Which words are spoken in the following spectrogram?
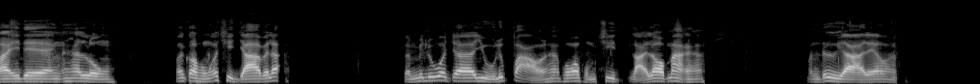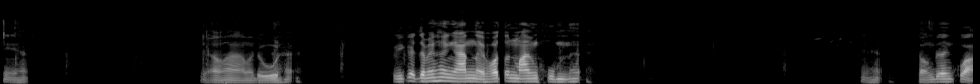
ลายแดงนะฮะลงเมื่อก่อนผมก็ฉีดยาไปแล้วแต่ไม่รู้ว่าจะอยู่หรือเปล่านะฮะเพราะว่าผมฉีดหลายรอบมากนะครับมันดื้อยาแล้วครับนี่ครับเดี๋ยวเอามามาดูนะฮะ รงนี้ก็จะไม่ค่อยงามหน่อยเพราะต้นไม้มันคุมนะฮะสองเดือนกว่า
